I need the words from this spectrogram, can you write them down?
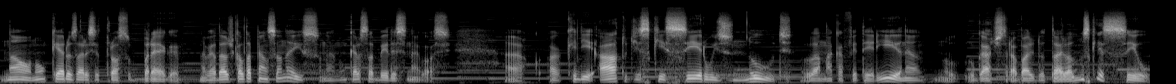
Não, não quero usar esse troço brega. Na verdade, o que ela está pensando é isso, né? Não quero saber desse negócio. Aquele ato de esquecer o snood lá na cafeteria, né? No lugar de trabalho do Tyler, ela não esqueceu.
